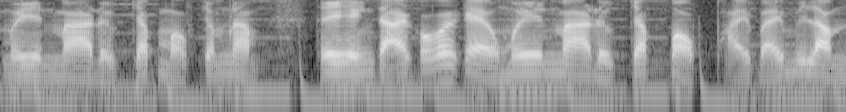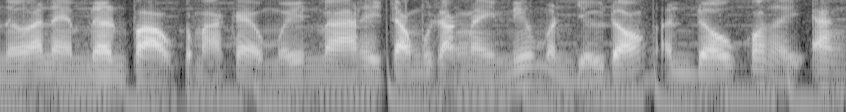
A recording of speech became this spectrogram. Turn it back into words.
Myanmar được chấp 1.5 thì hiện tại có cái kèo Myanmar được chấp 1,75 nữa anh em nên vào cái mã kèo Myanmar thì trong cái trận này nếu mình dự đoán Indo có thể ăn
